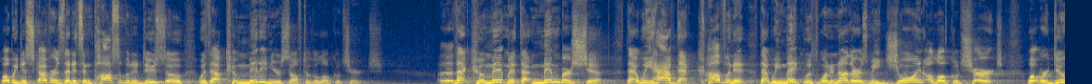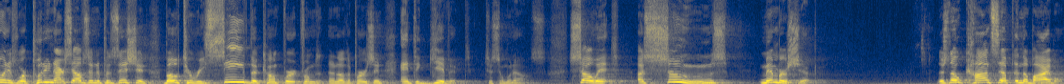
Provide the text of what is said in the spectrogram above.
what we discover is that it's impossible to do so without committing yourself to the local church. Uh, that commitment, that membership that we have, that covenant that we make with one another as we join a local church, what we're doing is we're putting ourselves in a position both to receive the comfort from another person and to give it to someone else. So it assumes membership. There's no concept in the Bible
